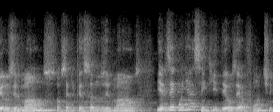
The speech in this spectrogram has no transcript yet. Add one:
pelos irmãos, estão sempre pensando nos irmãos, e eles reconhecem que Deus é a fonte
